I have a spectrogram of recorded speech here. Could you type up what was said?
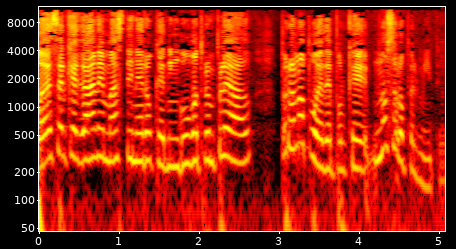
Puede ser que gane más dinero que ningún otro empleado, pero no puede porque no se lo permite.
